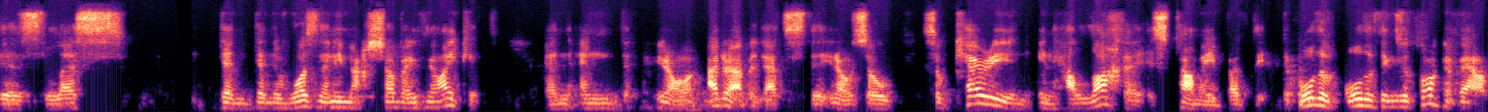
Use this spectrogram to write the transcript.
there's less than then there wasn't any machshav anything like it, and and you know adrabah that's the you know so so carry in, in halacha is tummy, but the, the, all the all the things we're talking about,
